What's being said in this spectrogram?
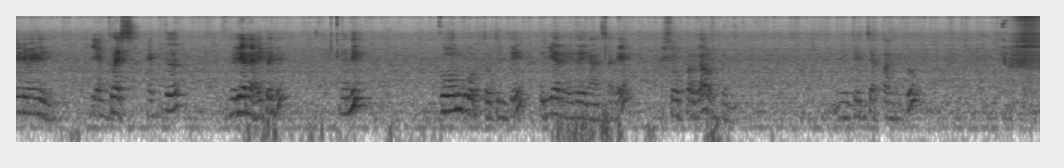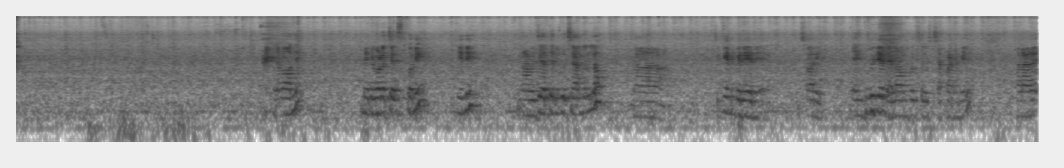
వేడి వేడి ఎగ్ రైస్ ఎగ్ బిర్యానీ అయిపోయింది. దీన్ని గోంగూరతో తింటే బిర్యానీ ఏదైనా సరే సూపర్గా ఉంటుంది. ఇంకేం చెప్తాను మీకు? ఎలా బాగుంది? మీరు కూడా చేసుకొని తిని నా విజయ తెలుగు ఛానల్లో నా chicken biryani sorry egg biryani ఎలా ఉందో చూసి చెప్పండి మీరు. అలానే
